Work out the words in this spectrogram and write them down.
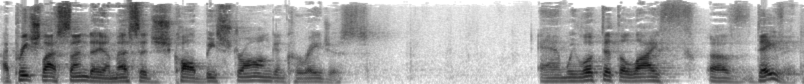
I preached last Sunday a message called Be Strong and Courageous. And we looked at the life of David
